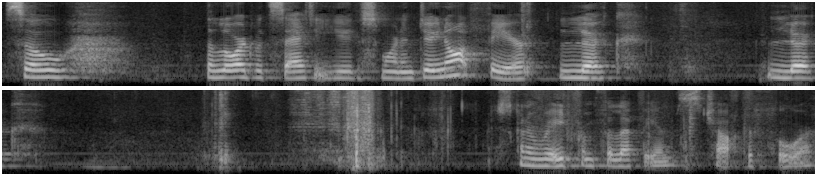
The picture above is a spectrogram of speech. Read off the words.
So the Lord would say to you this morning do not fear, look, look I'm just going to read from Philippians chapter 4.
